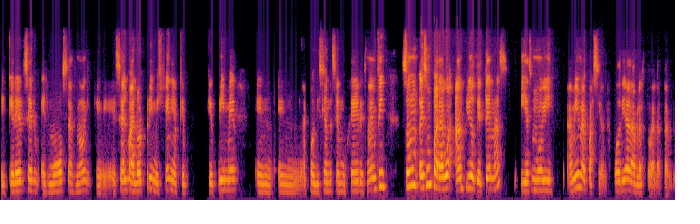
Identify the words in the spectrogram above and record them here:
el, querer ser hermosas, ¿no? El que sea el valor primigenio que, que prime en, en, la condición de ser mujeres, ¿no? En fin, son, es un paraguas amplio de temas y es muy, a mí me apasiona. Podría hablar toda la tarde.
